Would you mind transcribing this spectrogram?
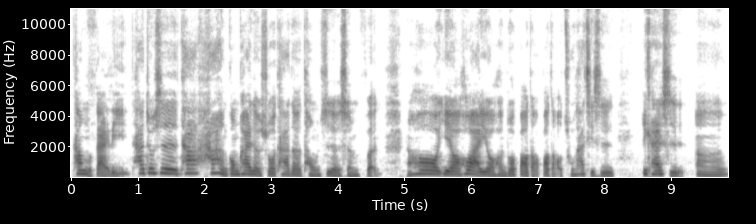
汤姆戴利，他就是他，他很公开的说他的同志的身份，然后也有后来也有很多报道报道出他其实一开始，嗯、呃，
